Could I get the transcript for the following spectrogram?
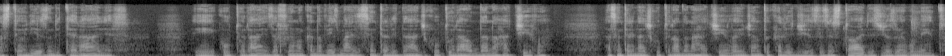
as teorias literárias e culturais afirmam cada vez mais a centralidade cultural da narrativa. A centralidade cultural da narrativa. E o Jonathan Kelly diz, as histórias, diz o argumento,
